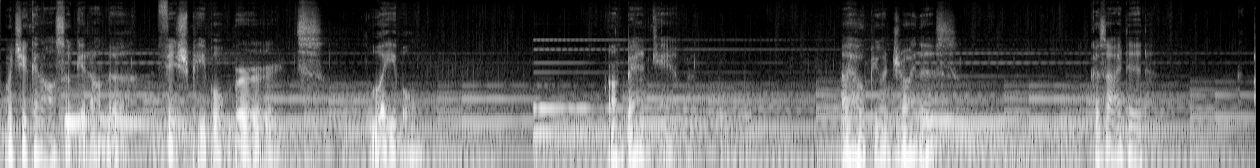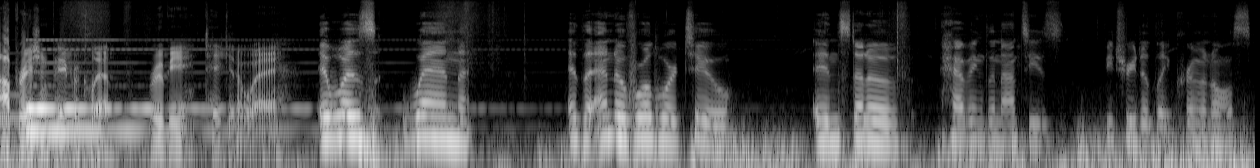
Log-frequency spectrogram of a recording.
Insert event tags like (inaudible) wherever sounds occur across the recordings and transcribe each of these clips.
which you can also get on the FishPeopleBirds label. On Bandcamp. I hope you enjoy this. Because I did. Operation Paperclip. Ruby, take it away. It was when, at the end of World War II, instead of having the Nazis be treated like criminals,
